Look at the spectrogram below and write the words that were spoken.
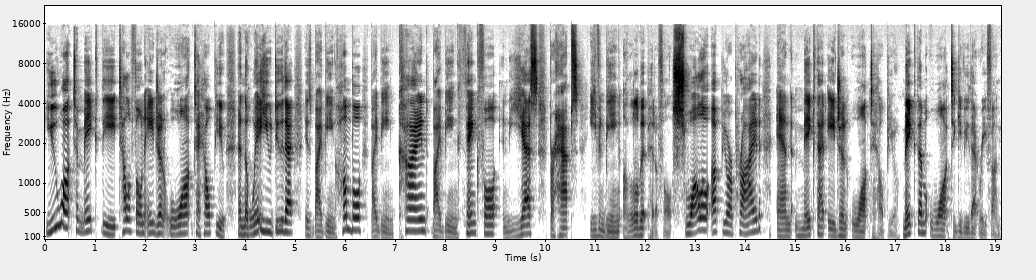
You want to make the telephone agent want to help you. And the way you do that is by being humble, by being kind, by being thankful, and yes, perhaps even being a little bit pitiful. Swallow up your pride and make that agent want to help you. Make them want to give you that refund.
